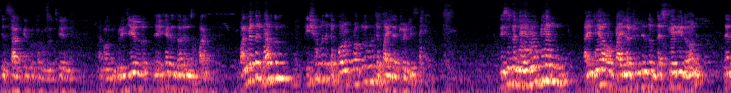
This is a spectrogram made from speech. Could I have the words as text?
যে সার্কের কথা বলেছেন এবং রিজিয়াল এখানে ধরেন বাংলাদেশ, ভারত ইস্যুর মধ্যে একটা বড় প্রবলেম হচ্ছে বাইলেটারালিজম This is the Nehruvian idea of bilateralism that's carried on. Then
